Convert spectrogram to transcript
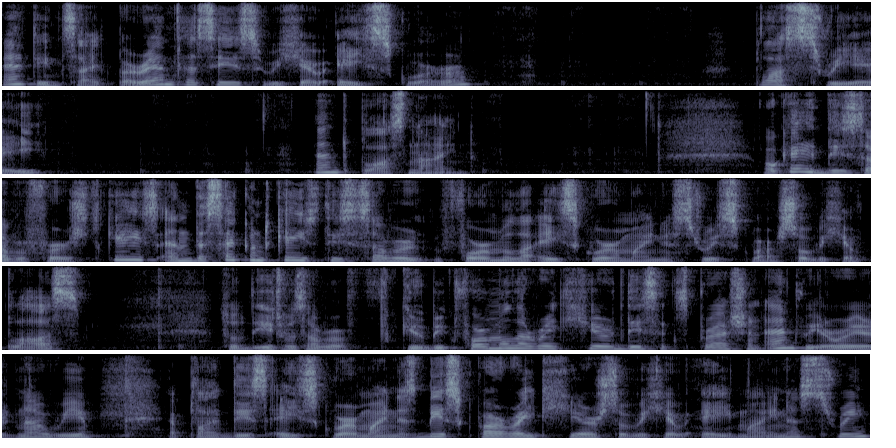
and inside parentheses we have a square plus 3a and plus 9. Okay, this is our first case, and the second case, this is our formula a square minus 3 square, so we have plus. So it was our cubic formula right here, this expression, and we right now we apply this a square minus b square right here, so we have a minus 3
